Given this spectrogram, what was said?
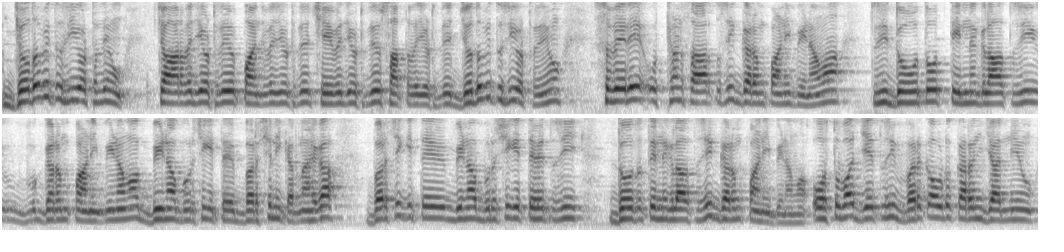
ਜਦੋਂ ਵੀ ਤੁਸੀਂ ਉੱਠਦੇ ਹੋ 4 ਵਜੇ ਉੱਠਦੇ ਹੋ 5 ਵਜੇ ਉੱਠਦੇ ਹੋ 6 ਵਜੇ ਉੱਠਦੇ ਹੋ 7 ਵਜੇ ਉੱਠਦੇ ਹੋ, ਜਦੋਂ ਵੀ ਤੁਸੀਂ ਉੱਠਦੇ ਹੋ, ਸਵੇਰੇ ਉੱਠਣ ਸਾਰ ਤੁਸੀਂ ਗਰਮ ਪਾਣੀ ਪੀਣਾ ਵਾ। ਤੁਸੀਂ 2 ਤੋਂ 3 ਗਲਾਸ ਤੁਸੀਂ ਗਰਮ ਪਾਣੀ ਪੀਣਾ ਵਾ, ਬਿਨਾ ਬੁਰਸ਼ ਕੀਤੇ ਬਰਸ਼ ਨਹੀਂ ਕਰਨਾ ਹੈਗਾ। ਬਰਸ਼ ਕੀਤੇ, ਬਿਨਾ ਬੁਰਸ਼ ਕੀਤੇ ਹੋਏ ਤੁਸੀਂ 2 ਤੋਂ 3 ਗਲਾਸ ਤੁਸੀਂ ਗਰਮ ਪਾਣੀ ਪੀਣਾ ਵਾ। ਉਸ ਤੋਂ ਬਾਅਦ ਜੇ ਤੁਸੀਂ ਵਰਕਆਊਟ ਕਰਨ ਜਾਂਦੇ ਹੋ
